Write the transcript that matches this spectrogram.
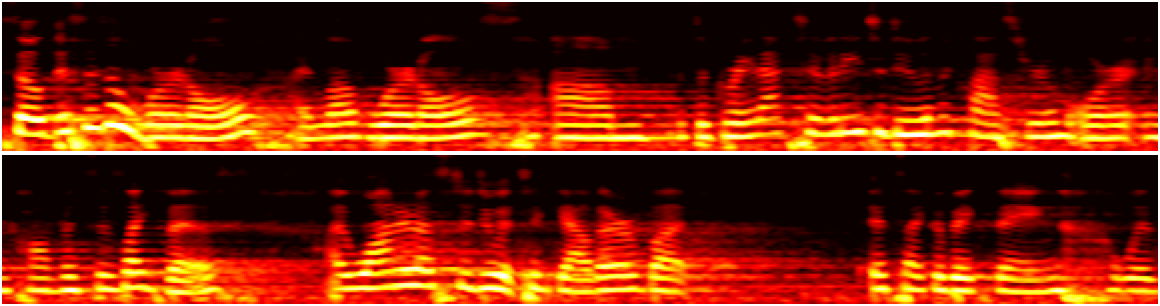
So this is a Wordle. I love Wordles. Um, it's a great activity to do in the classroom or in conferences like this. I wanted us to do it together, but it's like a big thing with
